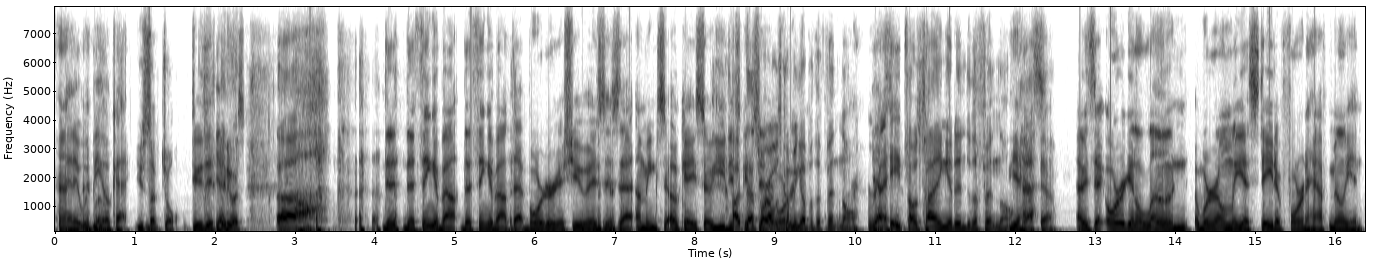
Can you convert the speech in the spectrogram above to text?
and it would be Well, okay. You suck, Joel. Do the Anyways, uh, the the thing about the thing about that border issue is is that I mean so, okay so you just uh, that's where I was coming up with the fentanyl. right I was tying it into the fentanyl. Yes. Yeah. I mean say Oregon alone we're only a state of four and a half million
